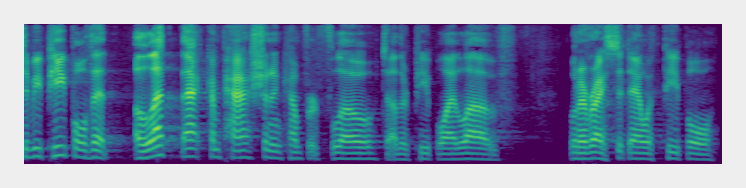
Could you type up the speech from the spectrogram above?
to be people that let that compassion and comfort flow to other people I love. Whenever I sit down with people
